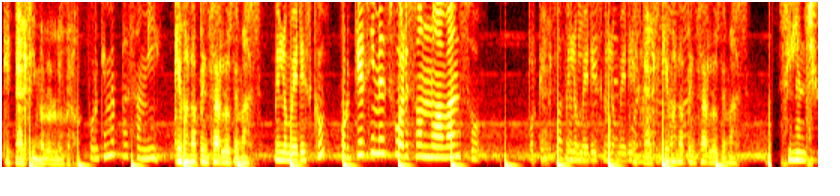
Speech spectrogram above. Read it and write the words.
¿Qué tal si no lo logro? ¿Por qué me pasa a mí? ¿Qué van a pensar los demás? ¿Me lo merezco? ¿Por qué si me esfuerzo no avanzo? ¿Por qué me pasa ¿Me lo merezco? ¿Me lo merezco? ¿Qué, tal, ¿Qué van a pensar los demás? Silencio.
